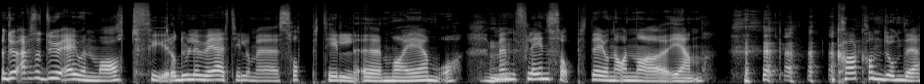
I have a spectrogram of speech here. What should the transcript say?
Men du, altså, du er jo en matfyr, og du leverer til og med sopp til uh, Maemo. Mhm. Men fleinsopp, det er jo noe annet igjen. Hva kan du om det?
